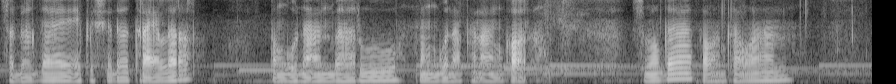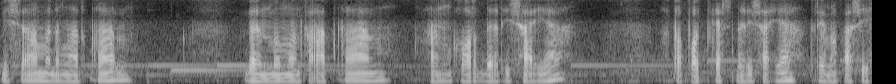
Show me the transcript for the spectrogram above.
sebagai episode trailer penggunaan baru menggunakan Anchor. Semoga kawan-kawan bisa mendengarkan dan memanfaatkan Anchor dari saya atau podcast dari saya. Terima kasih.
